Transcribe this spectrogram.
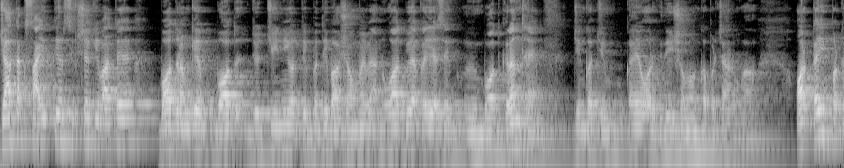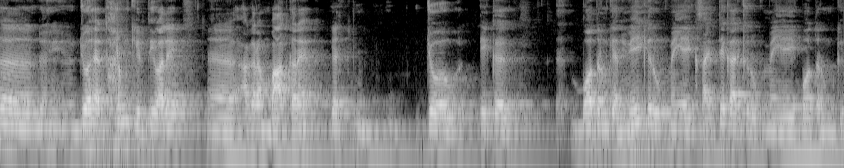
जहाँ तक साहित्य और शिक्षा की बात है, बौद्ध धर्म के, बौद्ध जो चीनी और तिब्बती भाषाओं में अनुवाद हुआ कई ऐसे बौद्ध ग्रंथ हैं, जिनका कई और विदेशों में उनका प्रचार हुआ और कई जो है धर्म कीर्ति वाले अगर हम बात करें, या जो एक बौद्ध धर्म के अनुयायी के रूप में, या एक साहित्यकार के रूप में, या एक बौद्ध धर्म के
